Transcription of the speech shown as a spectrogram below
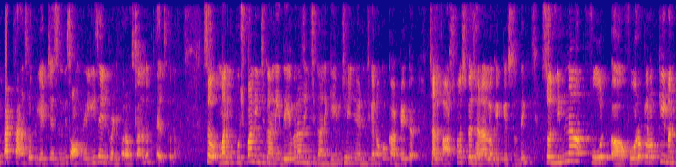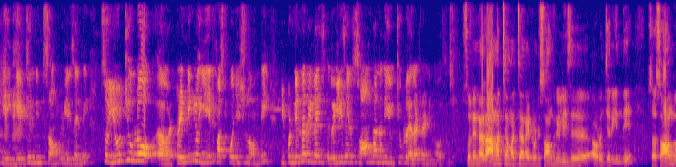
ఇంపాక్ట్ ఫ్యాన్స్లో క్రియేట్ చేసింది సాంగ్ రిలీజ్ అయిన ట్వంటీ ఫోర్ అవర్స్లో అన్నది తెలుసుకుందాం. సో మనకి పుష్ప నుంచి కానీ దేవరా నుంచి కానీ గేమ్ చేంజర్ నుంచి కానీ ఒక్కొక్క అప్డేట్ చాలా ఫాస్ట్ ఫాస్ట్గా జనాల్లోకి ఎక్కేస్తుంది. సో నిన్న ఫోర్ ఫోర్ ఓ క్లాక్కి మనకి గేమ్ చేంజింగ్ సాంగ్ రిలీజ్ అయింది. సో యూట్యూబ్లో ట్రెండింగ్లో ఏది ఫస్ట్ పొజిషన్లో ఉంది? ఇప్పుడు నిన్న రిలీజ్ రిలీజ్ అయిన సాంగ్ అన్నది యూట్యూబ్లో ఎలా ట్రెండింగ్ అవుతుంది? సో నిన్న రామచ్చ మచ్చ అనేటువంటి సాంగ్ రిలీజ్ అవడం జరిగింది. So song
